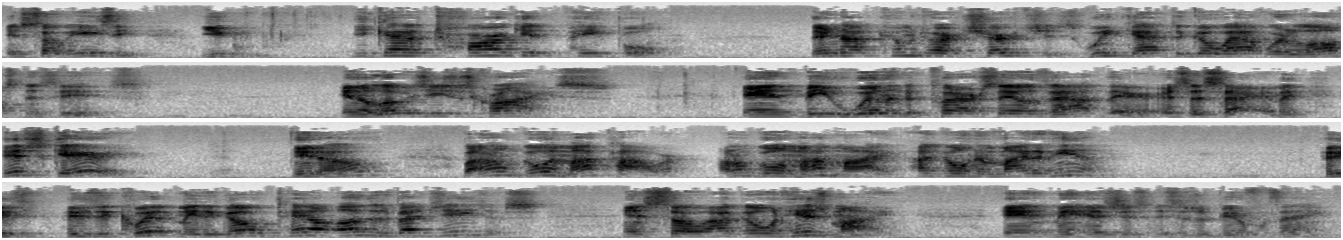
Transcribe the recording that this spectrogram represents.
It's so easy. You, you got to target people. They're not coming to our churches. We got to go out where lostness is in the love of Jesus Christ and be willing to put ourselves out there. It's a, I mean, it's scary, you know. But I don't go in my power. I don't go in my might. I go in the might of Him, who's who's equipped me to go tell others about Jesus. And so I go in His might, and man, it's just this is a beautiful thing.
